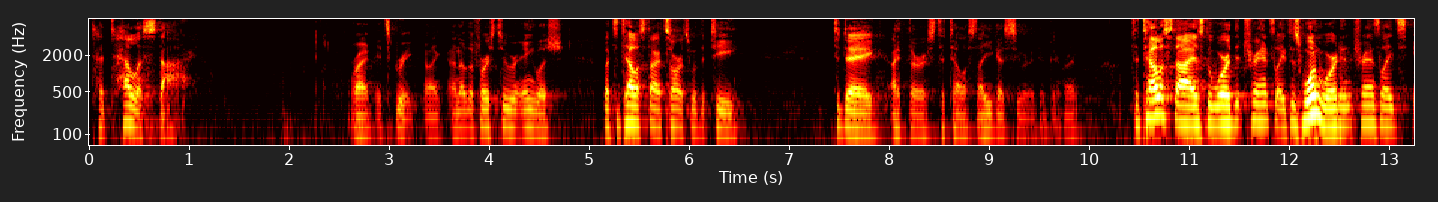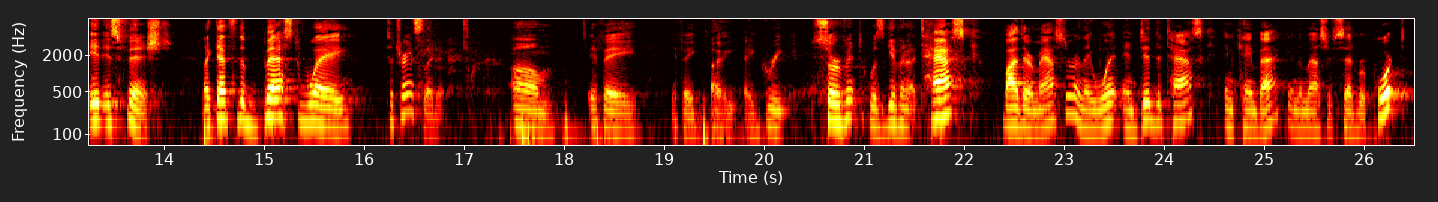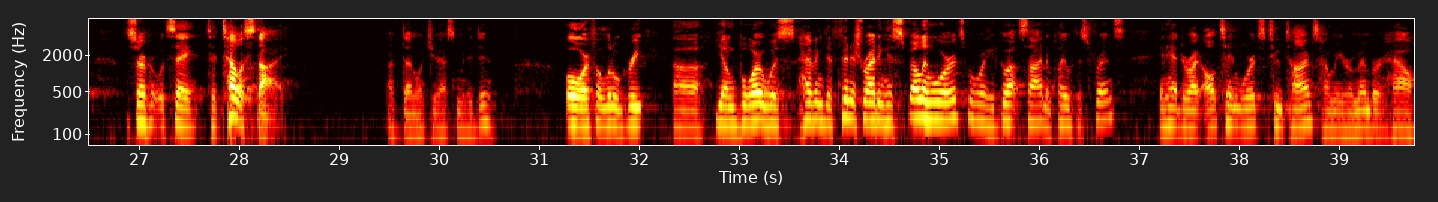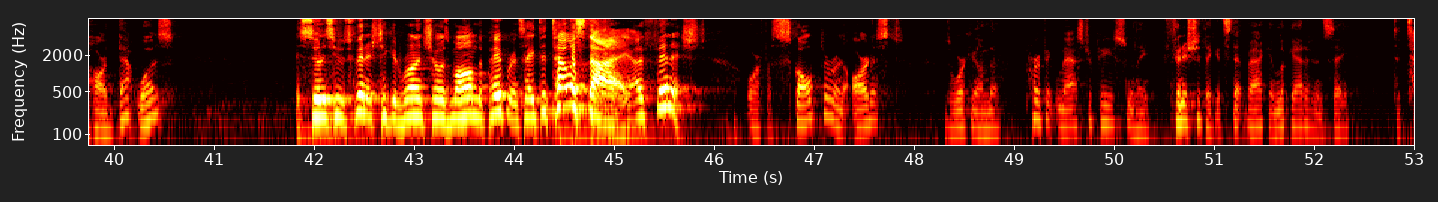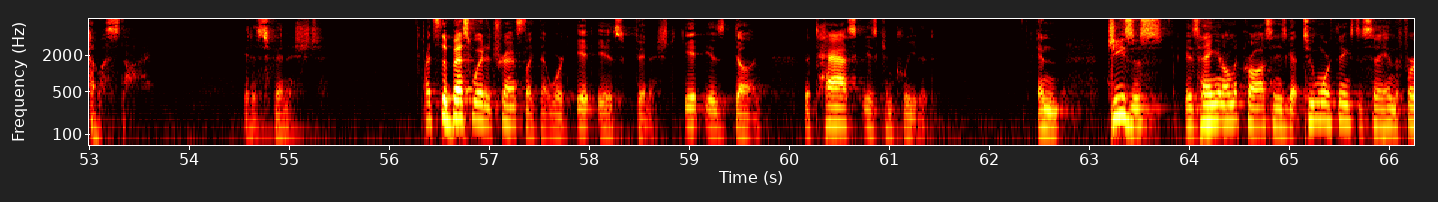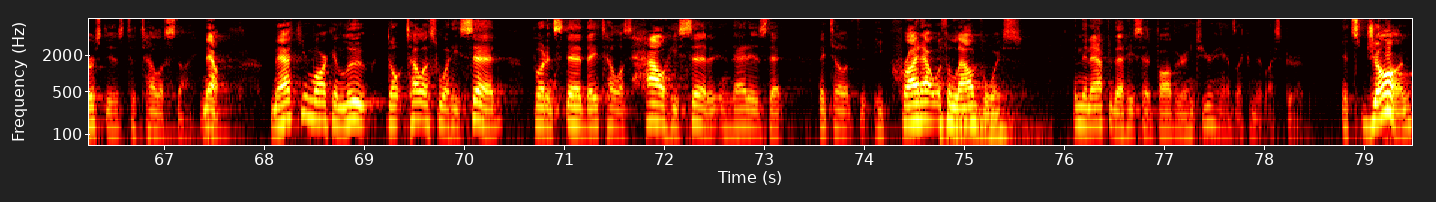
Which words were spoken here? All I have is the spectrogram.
tetelestai. Right? It's Greek. Like, I know the first two are English, but tetelestai starts with a T. Today, I thirst. Tetelestai. You guys see what I did there, right? Tetelestai is the word that translates. It's one word, and it translates, it is finished. Like, that's the best way to translate it. Um, if a, if a, a, a Greek servant was given a task by their master, and they went and did the task and came back, and the master said, Report, the servant would say, Tetelestai. I've done what you asked me to do. Or if a little Greek uh, young boy was having to finish writing his spelling words before he'd go outside and play with his friends, and had to write all 10 words two times, how many remember how hard that was? As soon as he was finished, he could run and show his mom the paper and say, Tetelestai, I've finished. Or if a sculptor, an artist, was working on the perfect masterpiece, when they finished it, they could step back and look at it and say, Tetelestai, it is finished. That's the best way to translate that word. It is finished. It is done. The task is completed. And Jesus is hanging on the cross, and he's got two more things to say, and the first is tetelestai. Now, Matthew, Mark, and Luke don't tell us what he said, but instead they tell us how he said it, and that is that they tell us that he cried out with a loud voice, and then after that he said, Father, into your hands I commit my spirit. It's John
